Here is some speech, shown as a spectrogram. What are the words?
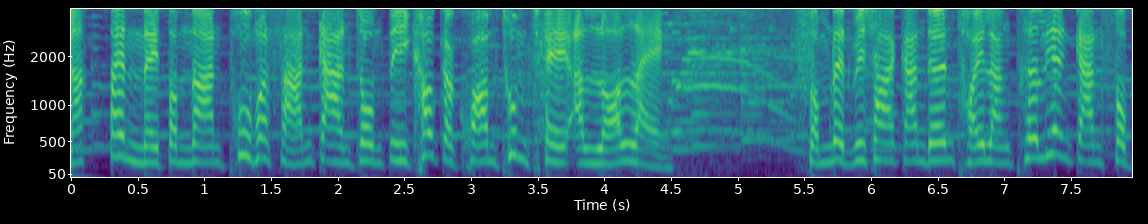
นักเต้นในตำนานผู้ประสานการโจมตีเข้ากับความทุ่มเทอันร้อนแรงสำเร็จวิชาการเดินถอยหลังเพื่อเลี่ยงการสบ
